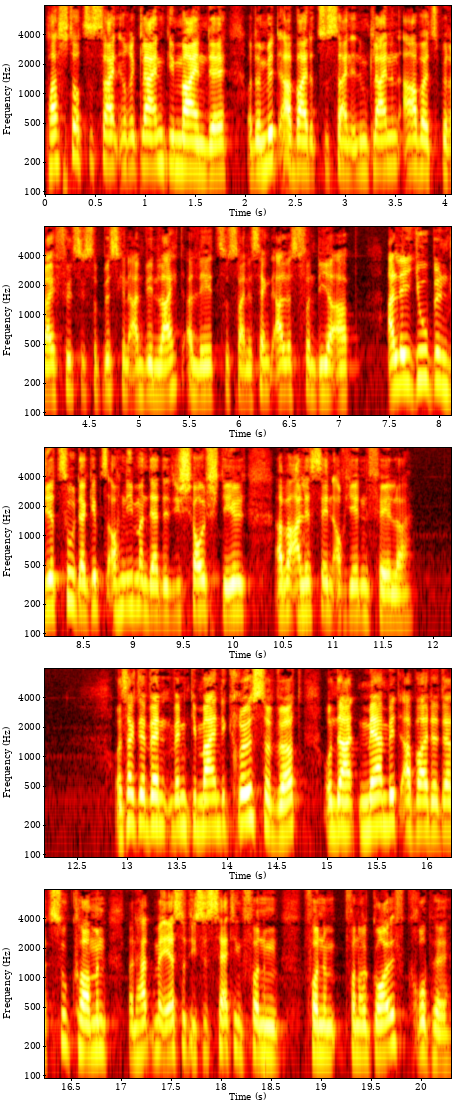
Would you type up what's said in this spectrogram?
Pastor zu sein in einer kleinen Gemeinde oder Mitarbeiter zu sein in einem kleinen Arbeitsbereich fühlt sich so ein bisschen an wie ein Leichtathlet zu sein. Es hängt alles von dir ab. Alle jubeln dir zu, da gibt es auch niemanden, der dir die Show stiehlt, aber alle sehen auch jeden Fehler. Und sagt er, wenn, wenn Gemeinde größer wird und da mehr Mitarbeiter dazukommen, dann hat man erst so dieses Setting von, von, von einer Golfgruppe.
